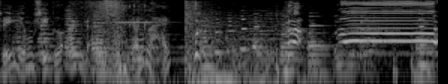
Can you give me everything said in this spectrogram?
谁赢谁得安然。原来，马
